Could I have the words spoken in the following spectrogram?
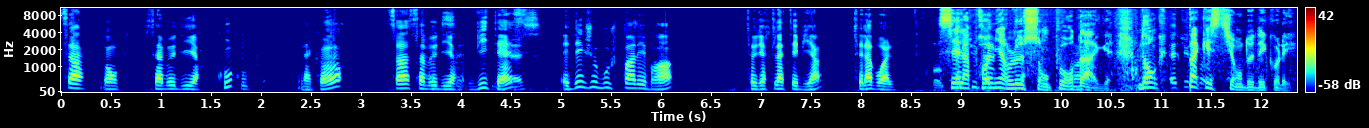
Ça, donc, ça veut dire coupe, d'accord? Ça, ça veut dire vitesse. Et dès que je bouge pas les bras, ça veut dire que là, tu es bien, c'est la voile. C'est la première leçon pour Dag. Donc, pas question de décoller.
